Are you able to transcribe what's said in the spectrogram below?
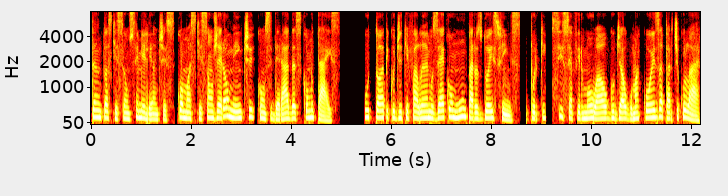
tanto as que são semelhantes como as que são geralmente consideradas como tais. O tópico de que falamos é comum para os dois fins, porque, se se afirmou algo de alguma coisa particular,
